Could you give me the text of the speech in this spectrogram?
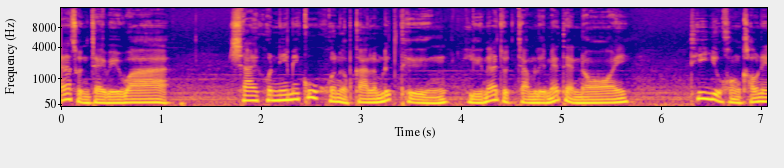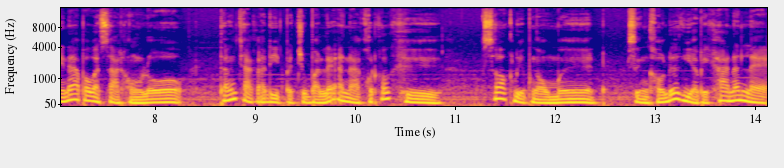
น่าสนใจไว้ว่า ชายคนนี้ไม่คู่ควรกับการล้ำลึกถึง หรือน่าจดจำเลยแม้แต่น้อย ที่อยู่ของเขาในหน้าประวัติศาสตร์ของโลก ทั้งจากอดีตปัจจุบันและอนาคตก็คือซอกหลืบเงามืด ซึ่งเขาเลือกเหยื่อไปฆ่านั่นแหละ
